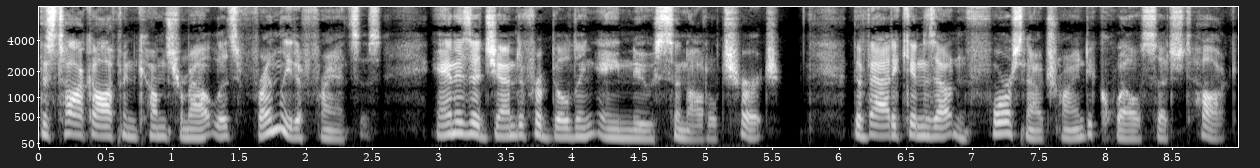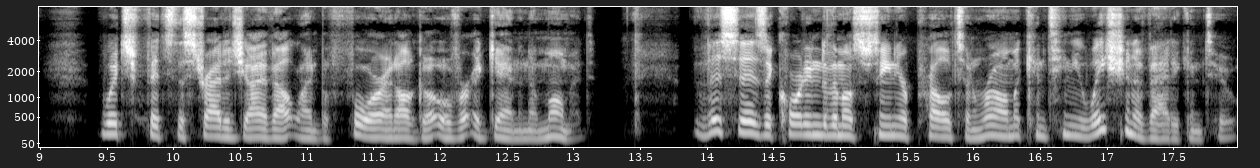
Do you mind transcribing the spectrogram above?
This talk often comes from outlets friendly to Francis and his agenda for building a new synodal church. The Vatican is out in force now trying to quell such talk, which fits the strategy I have outlined before and I'll go over again in a moment. This is, according to the most senior prelates in Rome, a continuation of Vatican II,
